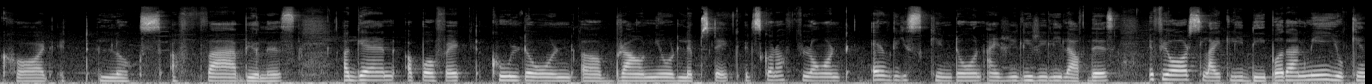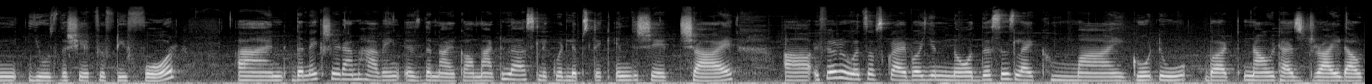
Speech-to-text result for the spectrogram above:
god it looks uh, fabulous. Again a perfect cool toned uh, brown nude lipstick. It's gonna flaunt every skin tone. I really really love this. If you're slightly deeper than me you can use the shade 54 and the next shade i'm having is the Nykaa matte last liquid lipstick in the shade chai. Uh, if you're a old subscriber you know this is like my go-to but now it has dried out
